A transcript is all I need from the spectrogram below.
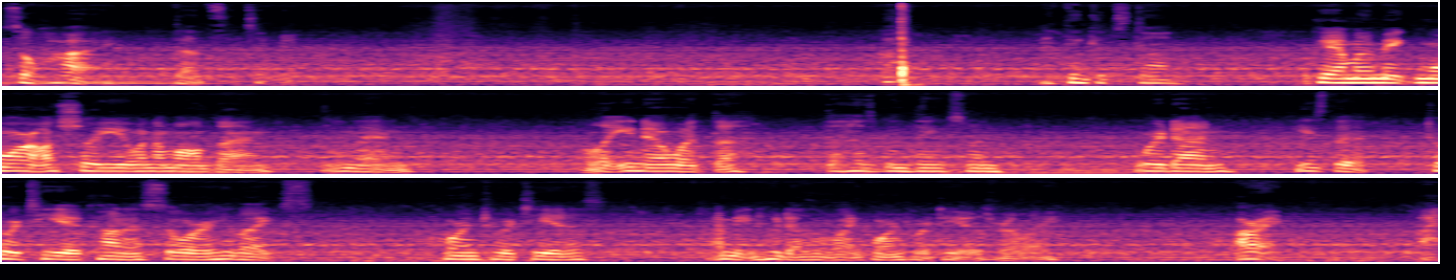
So high. That's the ticket. I think it's done. Okay, I'm gonna make more. I'll show you when I'm all done. And then I'll let you know what the, the husband thinks when we're done. He's the tortilla connoisseur. He likes corn tortillas. I mean, who doesn't like corn tortillas, really? All right. Bye.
